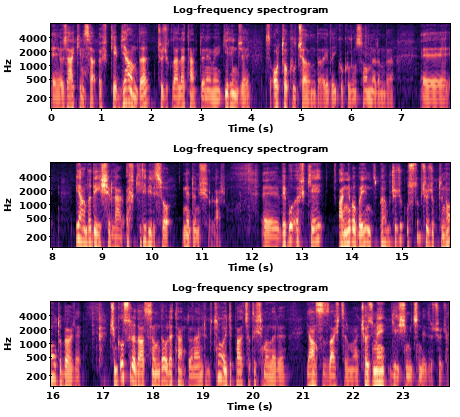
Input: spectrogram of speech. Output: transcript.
e, özellikle mesela öfke bir anda çocuklar latent döneme girince mesela ortaokul çağında ya da ilkokulun sonlarında e, bir anda değişirler. Öfkeli birisi o ne dönüşürler. E, ve bu öfke anne babayın ya bu çocuk uslu bir çocuktu ne oldu böyle? Çünkü o sırada aslında o latent dönemde bütün o ödipal çatışmaları, yansızlaştırma, çözme girişimi içindedir çocuk.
